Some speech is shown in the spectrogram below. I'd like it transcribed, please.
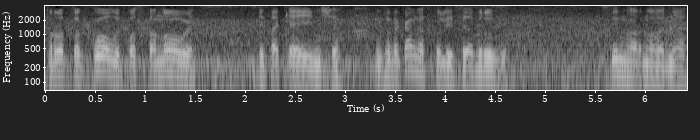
протоколи, постанови і таке інше. Це така в нас поліція, друзі. Всім гарного дня.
